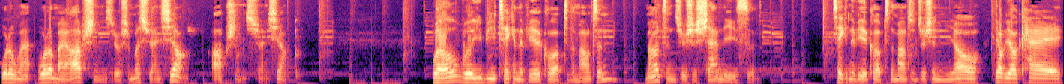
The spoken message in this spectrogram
What are my What are my options? 有什么选项？Options 选项。Well, will you be taking the vehicle up to the mountain? Mountain 就是山的意思。Taking the vehicle up to the mountain 就是你要要不要开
